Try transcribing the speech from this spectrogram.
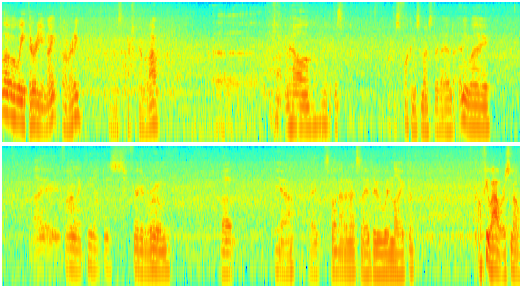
Hello, 8.30 at night already. That was actually kind of loud. Uh, fucking hell. Let me get this, let this fucking semester to end. Anyway, I finally cleaned up this friggin' room. But, yeah, I still got an essay to do in like a, a few hours. No,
